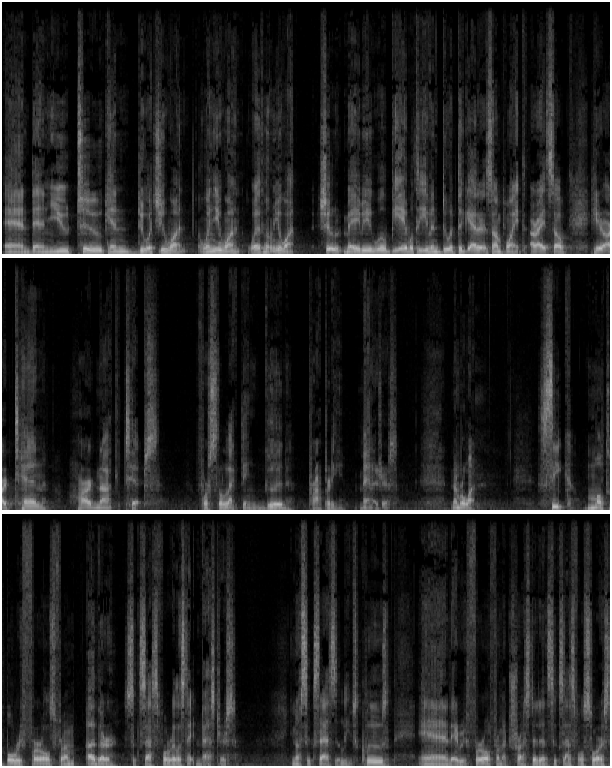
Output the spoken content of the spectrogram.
And then you too can do what you want, when you want, with whom you want. Shoot, maybe we'll be able to even do it together at some point. All right. So here are 10 hard knock tips for selecting good property managers. Number one, seek multiple referrals from other successful real estate investors. You know, success, it leaves clues, and a referral from a trusted and successful source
